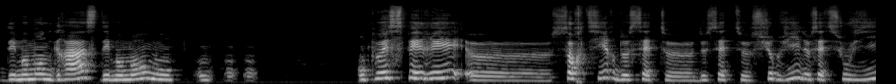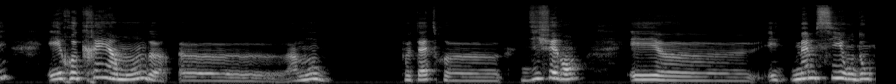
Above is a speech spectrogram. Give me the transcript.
des moments de grâce, des moments où on, on, on, on peut espérer euh, sortir de cette, de cette survie, de cette sous-vie et recréer un monde, euh, un monde peut-être euh, différent. Et, euh, même si on donc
